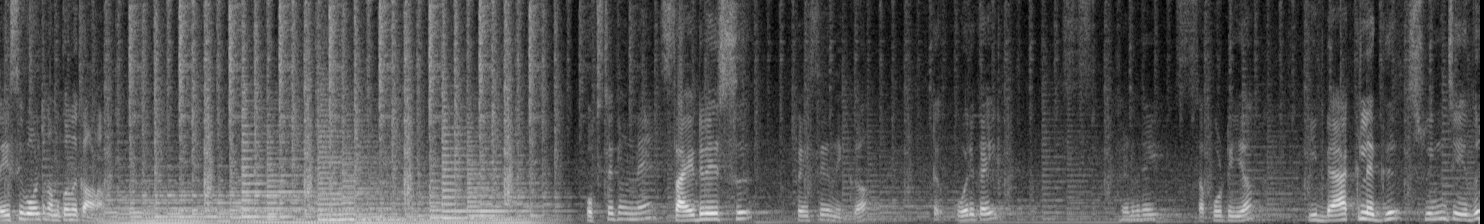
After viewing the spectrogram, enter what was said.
ലേസി വോൾട്ട് നമുക്കൊന്ന് കാണാം. ഒബ്സ്റ്റക്കിളിനെ സൈഡ് വേസ് ഫേസ് ചെയ്ത് നിൽക്കുക. ഒരു കൈ ഇടത് കൈ സപ്പോർട്ട് ചെയ്യുക. ഈ ബാക്ക് ലെഗ് സ്വിങ് ചെയ്ത്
